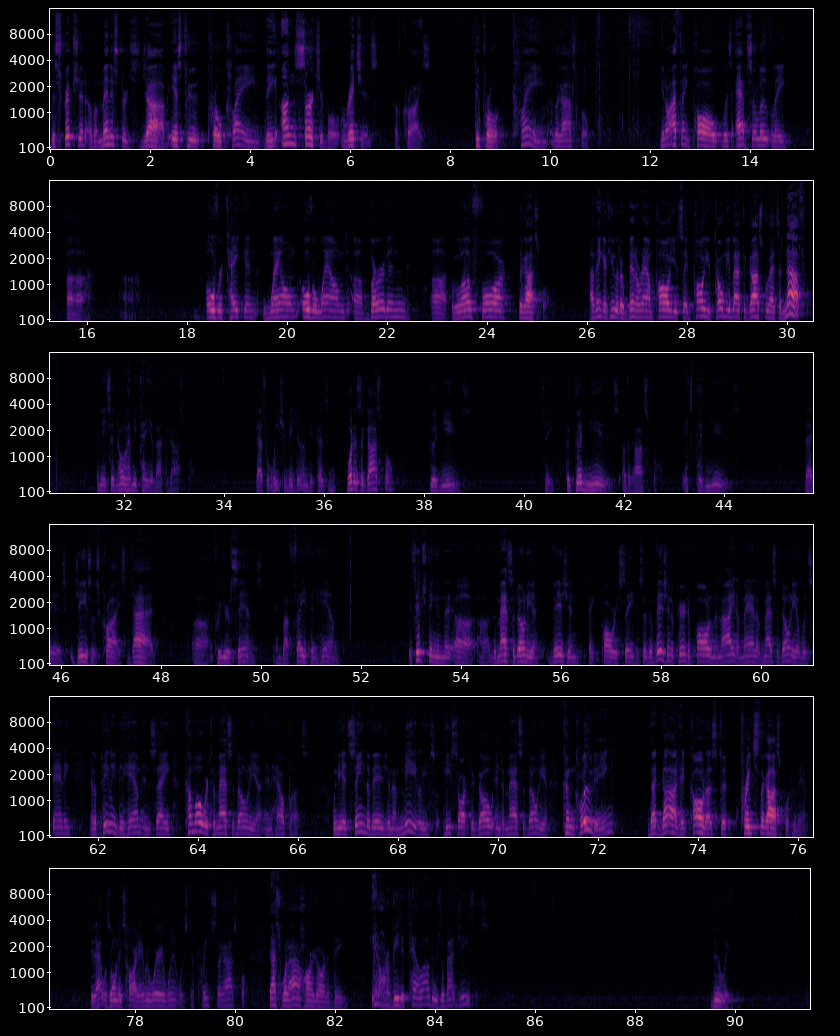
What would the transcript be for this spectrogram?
description of a minister's job is to proclaim the unsearchable riches of Christ, to proclaim the gospel. You know, I think Paul was absolutely uh, overtaken, whelmed, overwhelmed, uh, burdened, uh, love for the gospel. I think if you would have been around Paul, you'd say, Paul, you've told me about the gospel, that's enough. And he said, No, let me tell you about the gospel. That's what we should be doing because what is the gospel? Good news. See, the good news of the gospel. It's good news. That is, Jesus Christ died uh, for your sins, and by faith in Him, it's interesting in the, uh, uh, the Macedonia vision that Paul received. It says, A vision appeared to Paul in the night. A man of Macedonia was standing and appealing to him and saying, Come over to Macedonia and help us. When he had seen the vision, immediately he sought to go into Macedonia, concluding that God had called us to preach the gospel to them. See, that was on his heart everywhere he went was to preach the gospel. That's what our heart ought to be. It ought to be to tell others about Jesus. Do we?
